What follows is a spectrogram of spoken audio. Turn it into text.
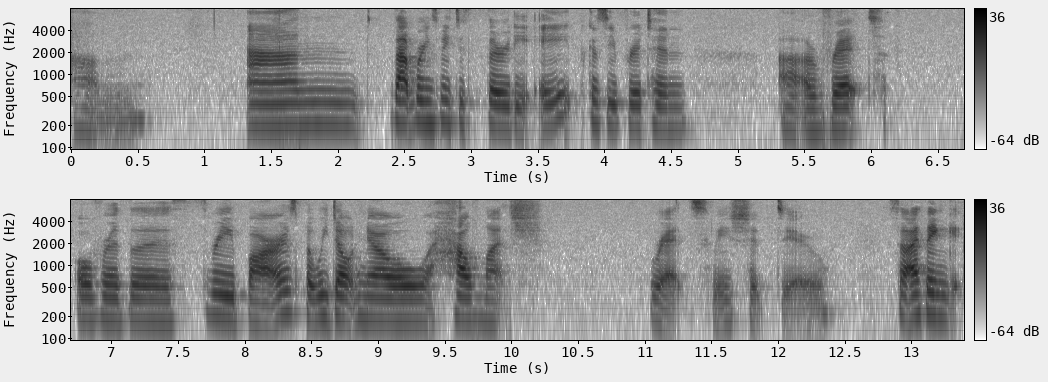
Um, and that brings me to 38 because you've written uh, a rit over the three bars, but we don't know how much rit we should do. So I think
